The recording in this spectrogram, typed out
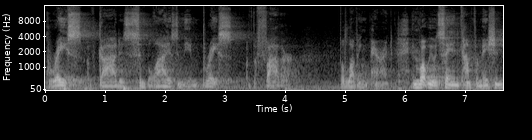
grace of God is symbolized in the embrace of the father, the loving parent. And what we would say in confirmation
